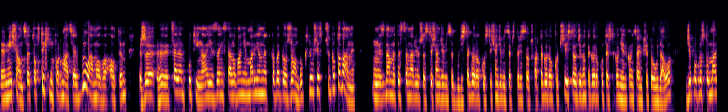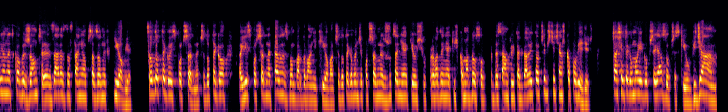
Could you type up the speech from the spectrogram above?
miesiące, to w tych informacjach była mowa o tym, że celem Putina jest zainstalowanie marionetkowego rządu, który już jest przygotowany. Znamy te scenariusze z 1920 roku, z 1944 roku, 1939 roku też tylko nie do końca im się to udało, gdzie po prostu marionetkowy rząd zaraz zostanie obsadzony w Kijowie. Co do tego jest potrzebne? Czy do tego jest potrzebne pełne zbombardowanie Kijowa? Czy do tego będzie potrzebne rzucenie jakiegoś, wprowadzenie jakichś komandosów, desantu i tak dalej? To oczywiście ciężko powiedzieć. W czasie tego mojego przejazdu przez Kijów widziałem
